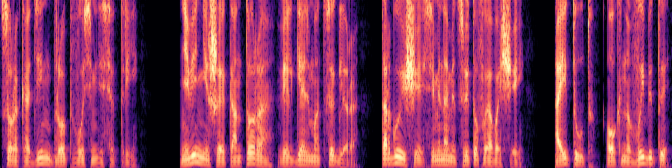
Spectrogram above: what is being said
41 дробь 83. Невиннейшая контора Вильгельма Циглера, торгующая семенами цветов и овощей. А и тут окна выбиты,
